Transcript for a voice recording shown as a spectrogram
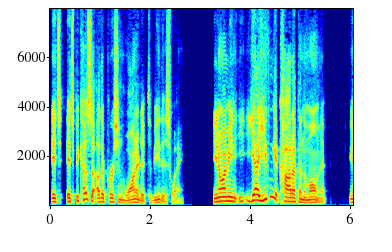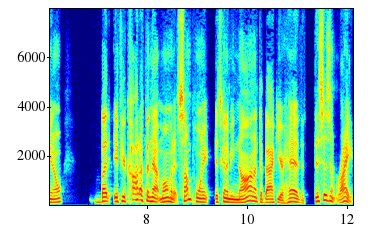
it's it's because the other person wanted it to be this way. You know, I mean, yeah, you can get caught up in the moment, you know, but if you're caught up in that moment, at some point, it's going to be gnawing at the back of your head that this isn't right,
